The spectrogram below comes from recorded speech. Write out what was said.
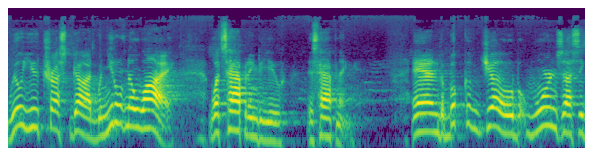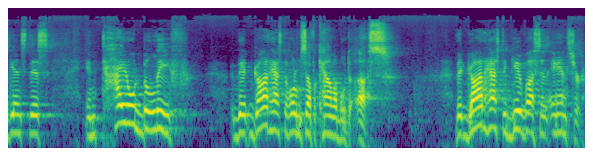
Will you trust God when you don't know why what's happening to you is happening? And the book of Job warns us against this entitled belief that God has to hold himself accountable to us, that God has to give us an answer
